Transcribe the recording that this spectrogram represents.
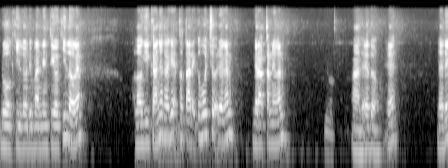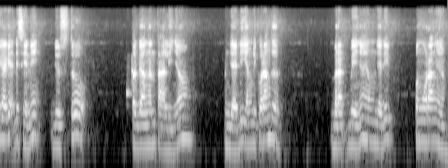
2 kilo dibanding 3 kilo kan. Logikanya kakek tertarik ke pucuk dia kan, gerakannya kan. Ya. Nah, itu ya. Jadi kakek di sini justru pegangan talinya menjadi yang dikurang ke berat B-nya yang menjadi pengurangnya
